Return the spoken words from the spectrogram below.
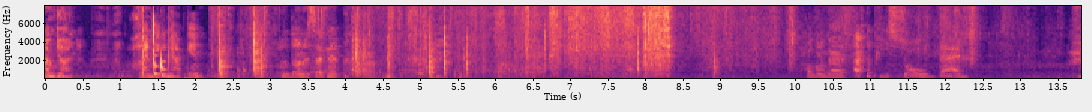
I'm done. I need a napkin. Hold on a second. Hold on, guys. I have to pee so bad.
